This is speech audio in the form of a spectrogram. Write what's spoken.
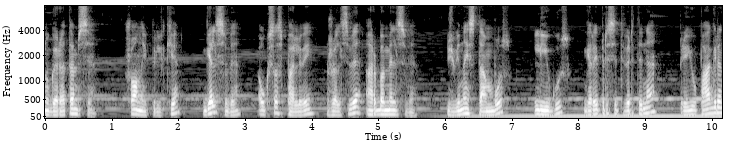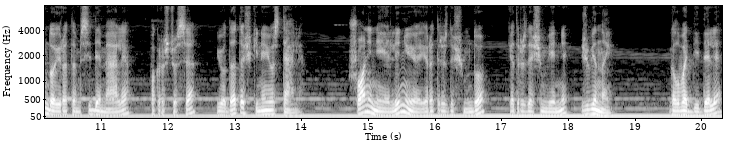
nugara tamsi, šonai pilki, gelsvi, auksaspalviai, žalsvi arba melsvi. Žvinai stambus, lygus, gerai prisitvirtinę, prie jų pagrindo yra tamsi dėmelė, pakraščiuose juoda taškinė juostelė. Šoninėje linijoje yra 32-41 žvinai. Galva didelė,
